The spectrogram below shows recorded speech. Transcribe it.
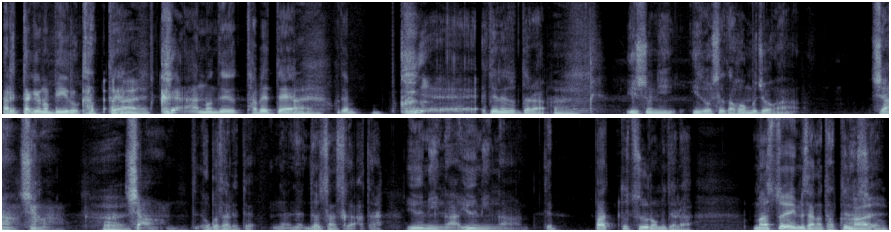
あれだけのビール買って、はい。ーン飲んで食べて、はい。でグーって寝とったら、一緒に移動してた本部長が「シャンシャンはい。シャン!」って起こされて「ななどうしたんですか?」って言ったら「ユーミンがユーミンが」ってパッと通路を見たら松任谷由実さんが立ってるんですよ。はい。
